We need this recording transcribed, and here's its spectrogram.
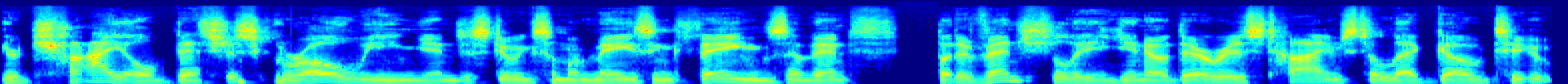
your child that's just growing and just doing some amazing things. And then, but eventually, you know, there is times to let go too,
